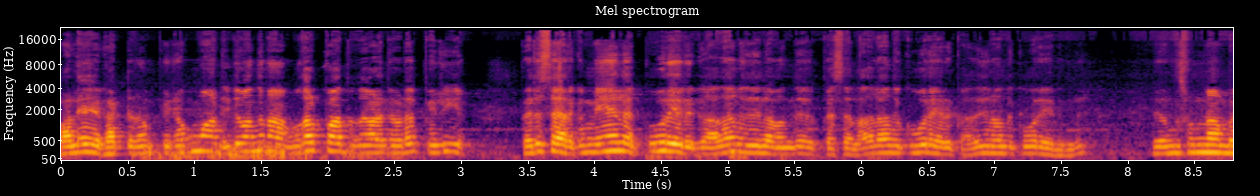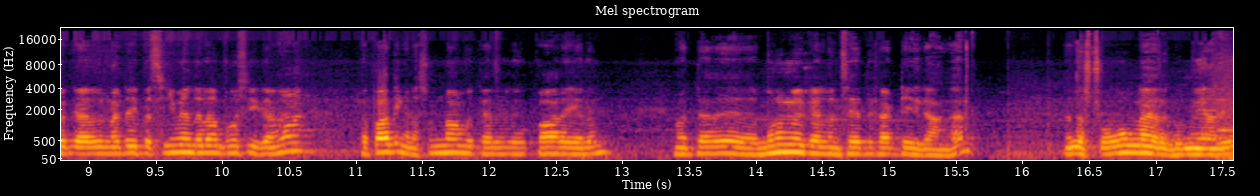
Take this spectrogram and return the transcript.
பழைய கட்டிடம். பிரம்மாண்டம் இது வந்து நான் முதல் பார்த்த தேவாலயத்தை விட பெரிய பெருசாக இருக்குது மேலே கூரை இருக்குது அதான் இதில் வந்து ஸ்பெஷல் அதில் வந்து கூரை இருக்குது இதில் வந்து கூரை இருக்குது. இது வந்து சுண்ணாம்பு கல் மற்ற இப்போ சீமெந்தெல்லாம் பூசியிருக்காங்க. ஆனால் இப்போ பார்த்தீங்கன்னா சுண்ணாம்பு கல் பாறைகளும் மற்றது முருங்கை கல்லும் சேர்த்து கட்டியிருக்காங்க. நல்லா ஸ்ட்ராங்காக இருக்கும் உண்மையாகவே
